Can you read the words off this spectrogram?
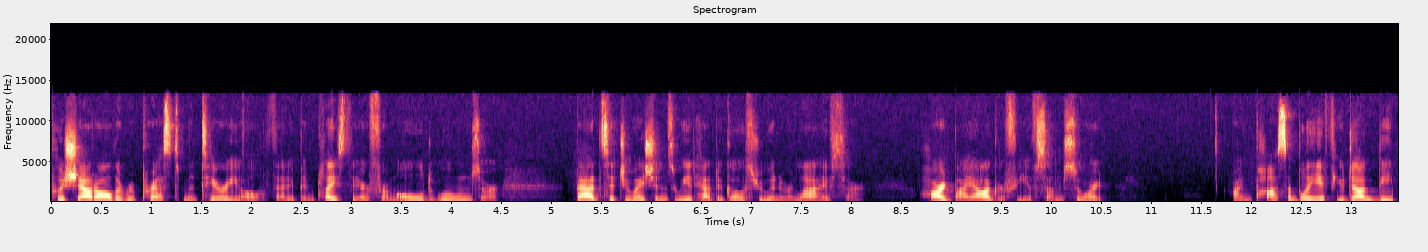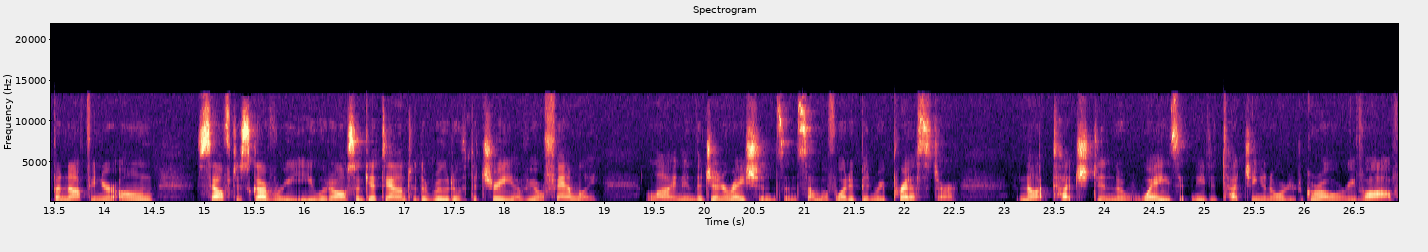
push out all the repressed material that had been placed there from old wounds or bad situations we had had to go through in our lives, or hard biography of some sort. And possibly, if you dug deep enough in your own self discovery, you would also get down to the root of the tree of your family line and the generations and some of what had been repressed or not touched in the ways it needed touching in order to grow or evolve.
